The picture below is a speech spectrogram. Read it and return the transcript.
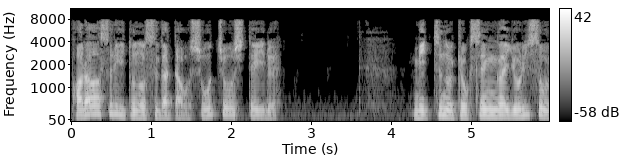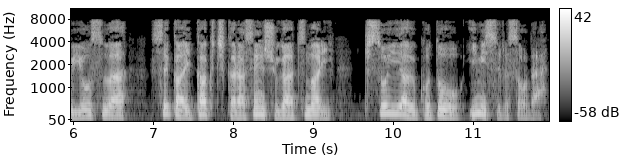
パラアスリートの姿を象徴している。三つの曲線が寄り添う様子は、世界各地から選手が集まり、競い合うことを意味するそうだ。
